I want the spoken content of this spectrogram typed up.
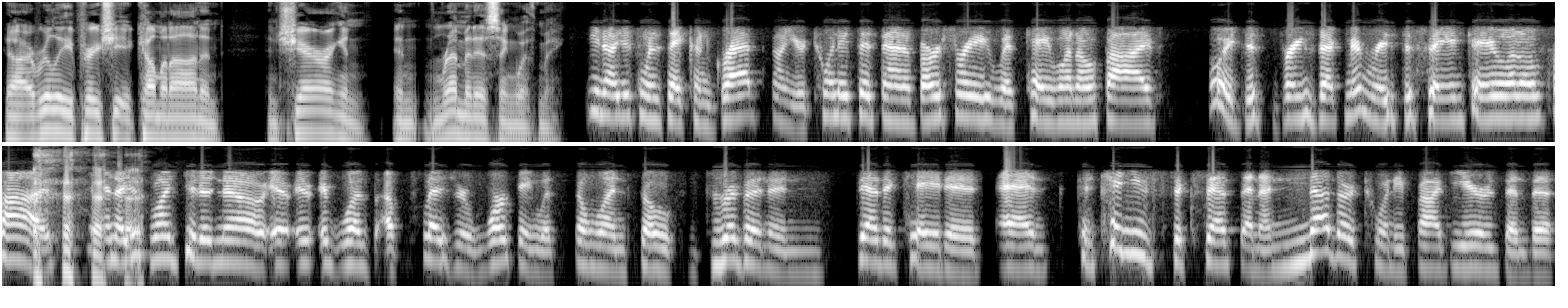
you know, I really appreciate you coming on and, and sharing and, and reminiscing with me. You know, I just want to say congrats on your 25th anniversary with K105. Boy, it just brings back memories just saying K105. and I just want you to know it, it, it was a pleasure working with someone so driven and dedicated and continued success and another 25 years and the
